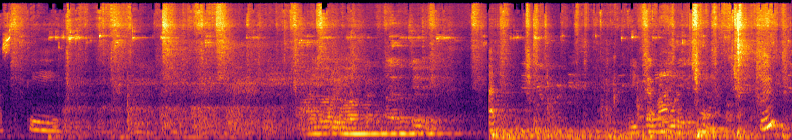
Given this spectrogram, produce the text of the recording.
আস্তে। 네. 입장으로 이게 총. 응?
